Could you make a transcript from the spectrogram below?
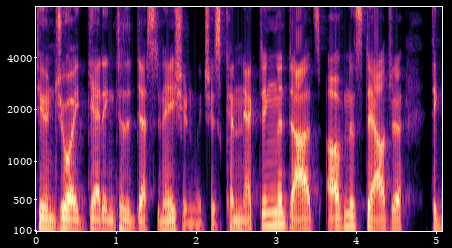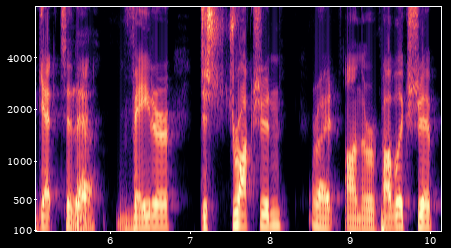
to enjoy getting to the destination, which is connecting the dots of nostalgia to get to that Vader destruction right. on the Republic ship.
